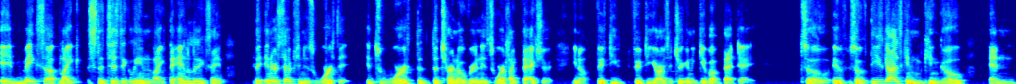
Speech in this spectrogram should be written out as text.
it makes up like statistically and like the analytics say the interception is worth it it's worth the, the turnover and it's worth like the extra, you know, 50, 50 yards that you're going to give up that day. So if so if these guys can can go and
